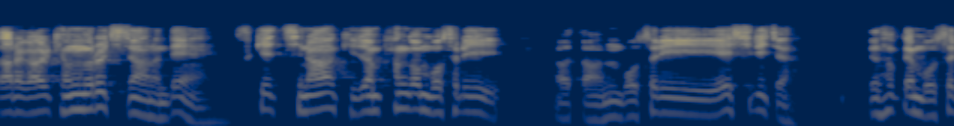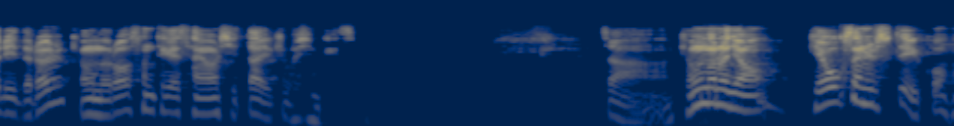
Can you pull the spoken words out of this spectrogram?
따라갈 경로를 지정하는데 스케치나 기존 판건 모서리 어떤 모서리의 시리즈 연속된 모서리들을 경로로 선택해 사용할 수 있다 이렇게 보시면 되겠습니다. 자 경로는요 계곡선일 수도 있고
